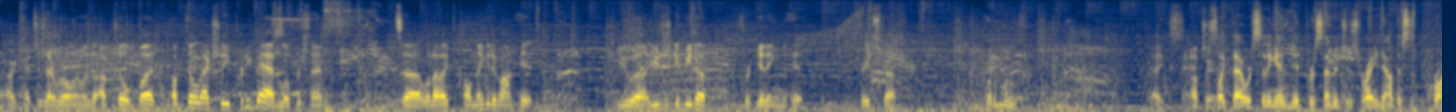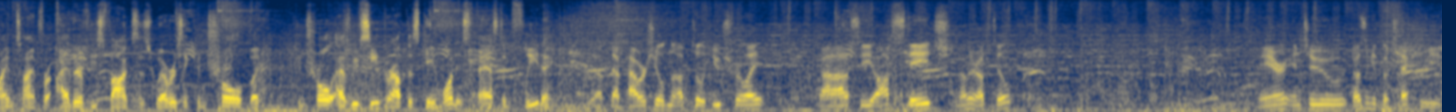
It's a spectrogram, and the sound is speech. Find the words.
All right, catches that rolling with the up tilt, but up tilt actually pretty bad, low percent. It's uh, what I like to call negative on hit. You uh, you just get beat up for getting the hit. Great stuff. What a move. Yikes. And just like that, we're sitting at mid percentages right now. This is prime time for either of these Foxes, whoever's in control. But control, as we've seen throughout this game one, is fast and fleeting. Yep, that power shield and up tilt huge for light. Got Odyssey off stage, another up tilt. Nair into, doesn't get the tech read.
